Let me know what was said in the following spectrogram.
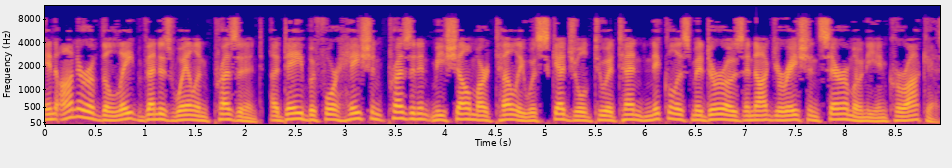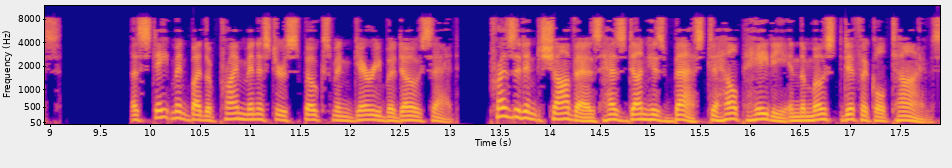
in honor of the late Venezuelan president, a day before Haitian President Michel Martelly was scheduled to attend Nicolas Maduro's inauguration ceremony in Caracas. A statement by the Prime Minister's spokesman Gary Bedeau said, President Chavez has done his best to help Haiti in the most difficult times.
